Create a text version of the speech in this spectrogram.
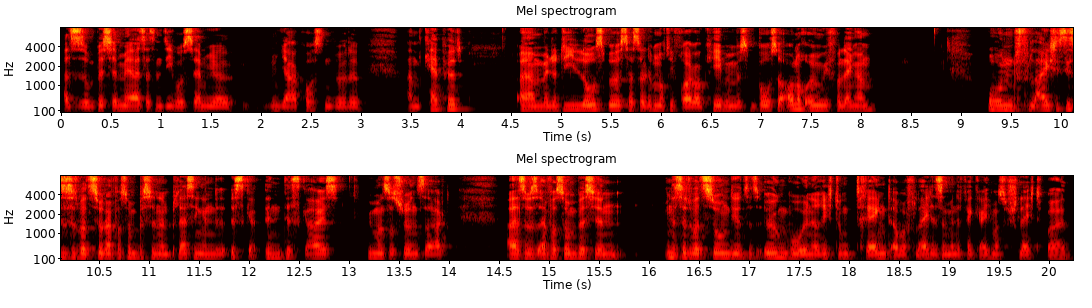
also so ein bisschen mehr als das ein Debo Samuel im Jahr kosten würde an Capit. Ähm, wenn du die los wirst, hast du halt immer noch die Frage, okay, wir müssen Bose auch noch irgendwie verlängern. Und vielleicht ist diese Situation einfach so ein bisschen ein Blessing in disguise, wie man so schön sagt. Also es ist einfach so ein bisschen eine Situation, die uns jetzt irgendwo in eine Richtung drängt, aber vielleicht ist es im Endeffekt gar nicht mal so schlecht, weil,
